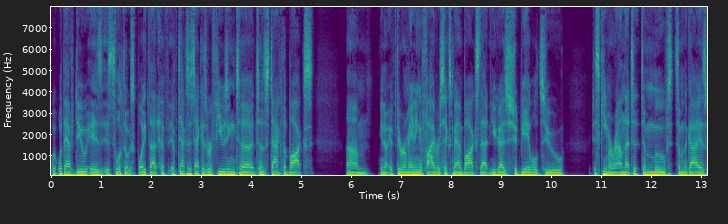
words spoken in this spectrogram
what they have to do is is to look to exploit that. If if Texas Tech is refusing to to stack the box, um, you know, if they're remaining a five or six man box, that you guys should be able to to scheme around that to, to move some of the guys.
